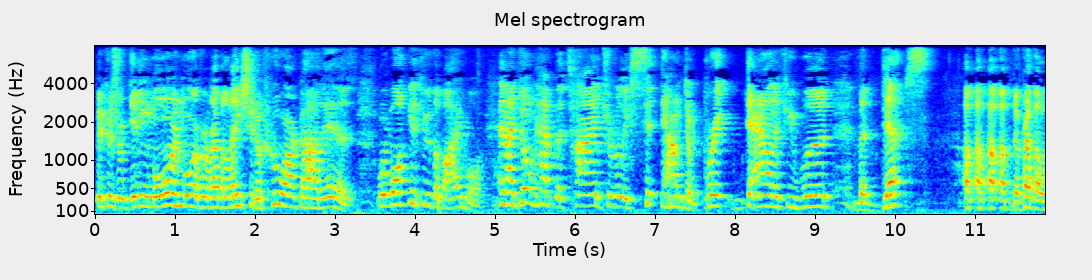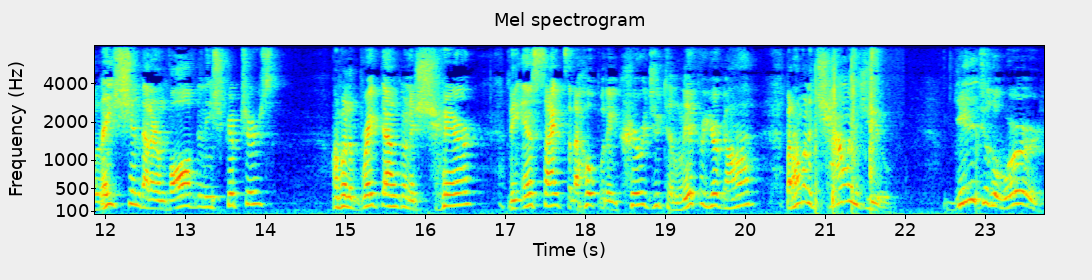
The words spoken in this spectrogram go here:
because we're getting more and more of a revelation of who our God is. We're walking through the Bible, and I don't have the time to really sit down to break down, if you would, the depths of, of, of the revelation that are involved in these scriptures. I'm going to break down, I'm going to share the insights that I hope would encourage you to live for your God. But I want to challenge you get into the Word,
